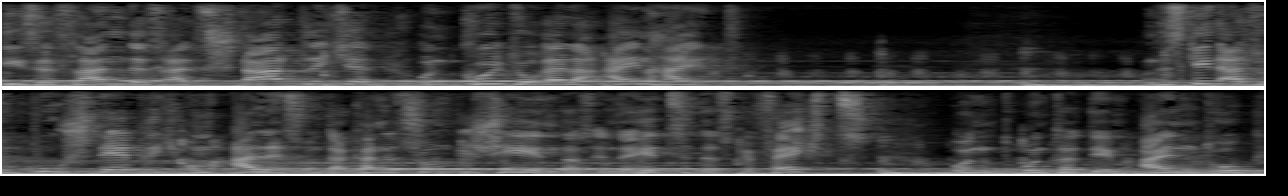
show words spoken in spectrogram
dieses Landes als staatliche und kulturelle Einheit. Und es geht also buchstäblich um alles. Und da kann es schon geschehen, dass in der Hitze des Gefechts und unter dem Eindruck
